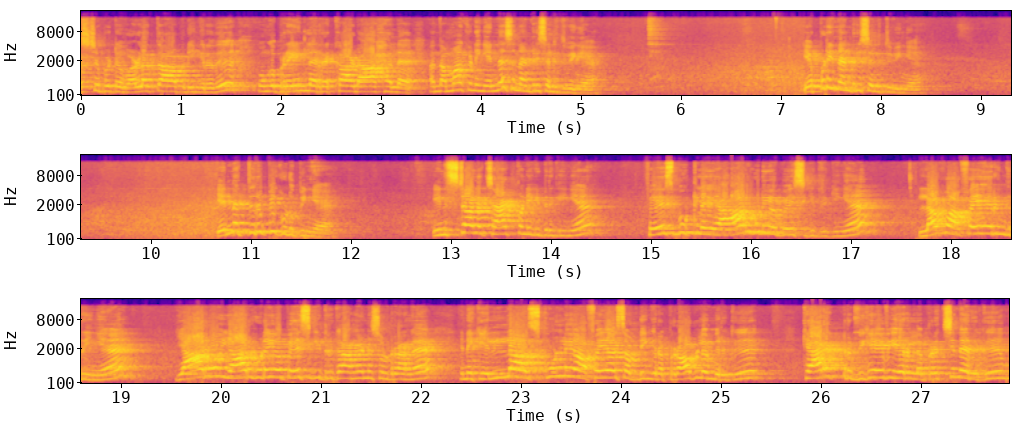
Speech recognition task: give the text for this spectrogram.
கஷ்டப்பட்டு வளர்த்தா அப்படிங்கிறது உங்கள் பிரெயினில் ரெக்கார்ட் ஆகலை. அந்த அம்மாவுக்கு நீங்கள் என்ன நன்றி செலுத்துவீங்க? எப்படி நன்றி செலுத்துவீங்க? என்ன திருப்பி கொடுப்பீங்க? இன்ஸ்டாவில் சேட் பண்ணிக்கிட்டு இருக்கீங்க. ஃபேஸ்புக்கில் யார் கூடயோ பேசிக்கிட்டு இருக்கீங்க. லவ் அஃபையருங்கிறீங்க யாரோ யார் கூடயோ பேசிக்கிட்டு இருக்காங்கன்னு சொல்கிறாங்க இன்றைக்கி எல்லா ஸ்கூல்லையும் அஃபையர்ஸ் அப்படிங்கிற ப்ராப்ளம் இருக்குது கேரக்டர் பிஹேவியரில் பிரச்சனை இருக்குது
